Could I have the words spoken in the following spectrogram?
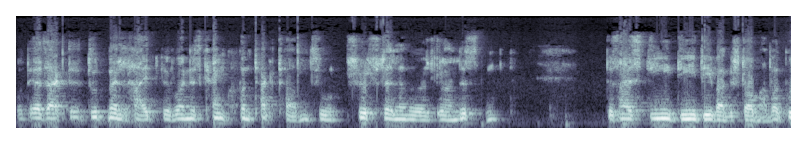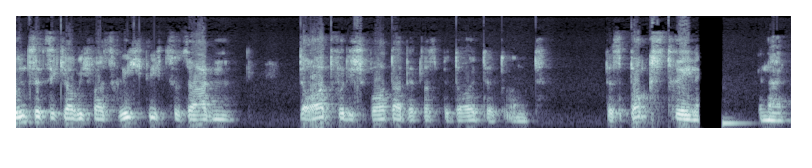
und er sagte, tut mir leid, wir wollen jetzt keinen Kontakt haben zu Schriftstellern oder Journalisten. Das heißt, die, die Idee war gestorben. Aber grundsätzlich, glaube ich, war es richtig zu sagen, dort, wo die Sportart etwas bedeutet und das Boxtraining in einem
